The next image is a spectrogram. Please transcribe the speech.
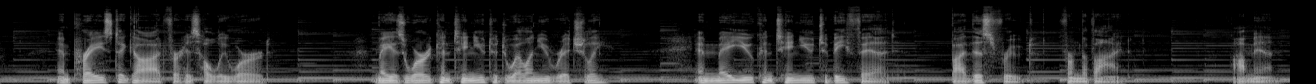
and praise to God for His holy word. May His word continue to dwell in you richly, and may you continue to be fed by this fruit from the vine. Amen.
